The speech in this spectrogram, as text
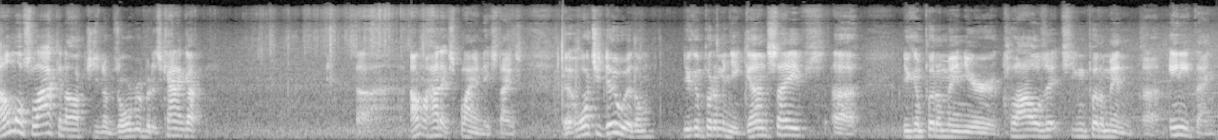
almost like an oxygen absorber, but it's kind of got, uh, I don't know how to explain these things. Uh, what you do with them, you can put them in your gun safes, uh, you can put them in your closets, you can put them in uh, anything.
